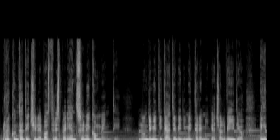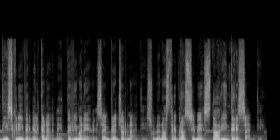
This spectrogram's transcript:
Raccontateci le vostre esperienze nei commenti. Non dimenticatevi di mettere mi piace al video e di iscrivervi al canale per rimanere sempre aggiornati sulle nostre prossime storie interessanti.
